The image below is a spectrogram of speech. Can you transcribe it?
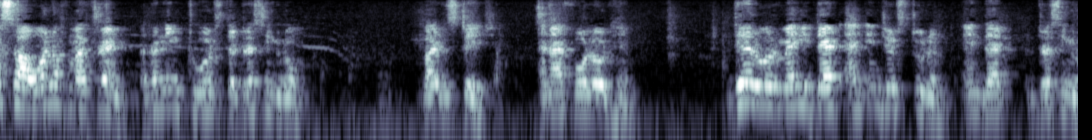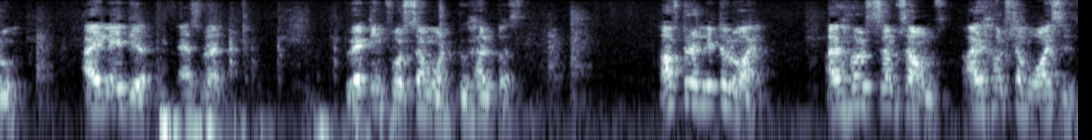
saw one of my friends running towards the dressing room by the stage, and I followed him. There were many dead and injured students in that dressing room. I lay there as well, waiting for someone to help us. After a little while, I heard some sounds, I heard some voices.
